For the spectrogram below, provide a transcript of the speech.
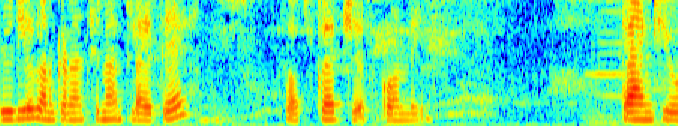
వీడియో కనుక నచ్చినట్లయితే సబ్స్క్రైబ్ చేసుకోండి. Thank you.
